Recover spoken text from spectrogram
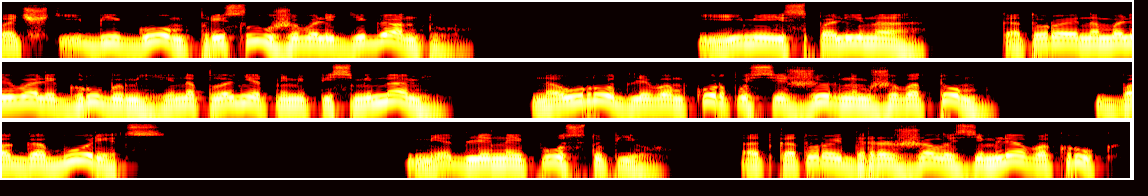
почти бегом прислуживали гиганту. Имя Исполина, которое намалевали грубыми инопланетными письменами на уродливом корпусе с жирным животом, богоборец. Медленной поступью, от которой дрожала земля вокруг,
